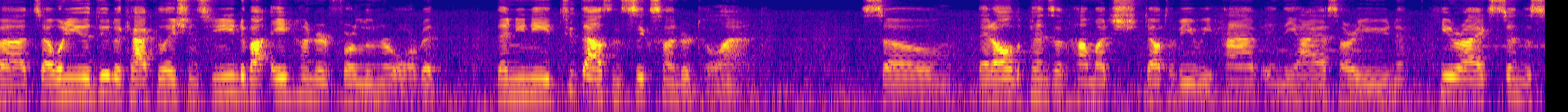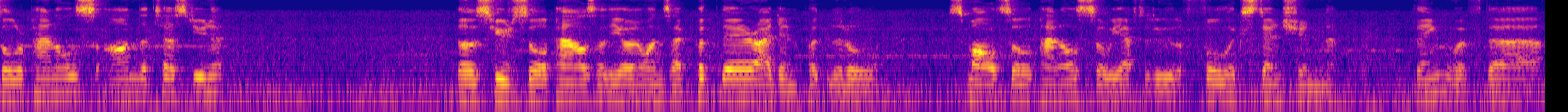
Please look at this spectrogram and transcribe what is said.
But uh, when you do the calculations, you need about 800 for lunar orbit. Then you need 2,600 to land. So it all depends on how much delta V we have in the ISRU unit. Here I extend the solar panels on the test unit. Those huge solar panels are the only ones I put there. I didn't put little small solar panels, so we have to do the full extension thing with the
